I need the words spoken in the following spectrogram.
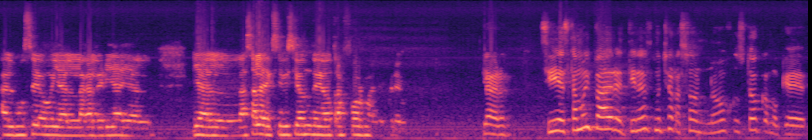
al museo y a la galería y, al, y a la sala de exhibición de otra forma, yo creo. Claro. Sí, está muy padre, tienes mucha razón, ¿no? Justo como que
